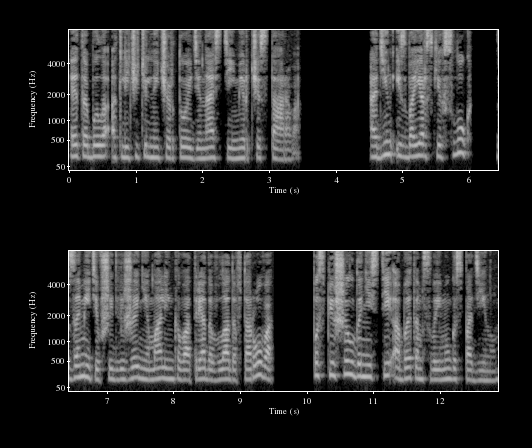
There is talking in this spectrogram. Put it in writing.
Это было отличительной чертой династии Мирчи Старого. Один из боярских слуг, заметивший движение маленького отряда Влада II, поспешил донести об этом своему господину.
